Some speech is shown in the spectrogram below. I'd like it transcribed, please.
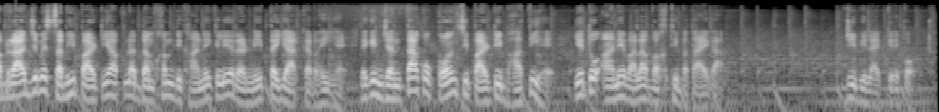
अब राज्य में सभी पार्टियाँ अपना दमखम दिखाने के लिए रणनीति तैयार कर रही हैं, लेकिन जनता को कौन सी पार्टी भाती है, ये तो आने वाला वक्त ही बताएगा। जीबी लाइव की रिपोर्ट।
